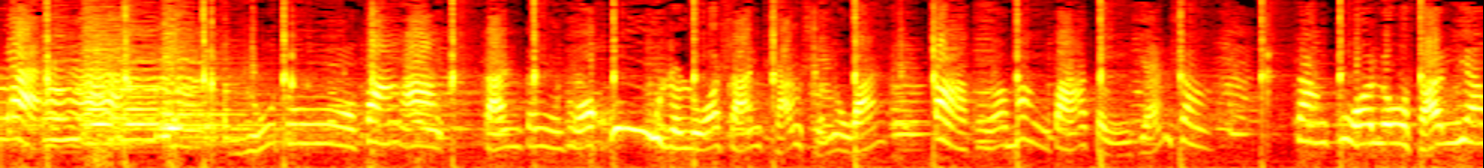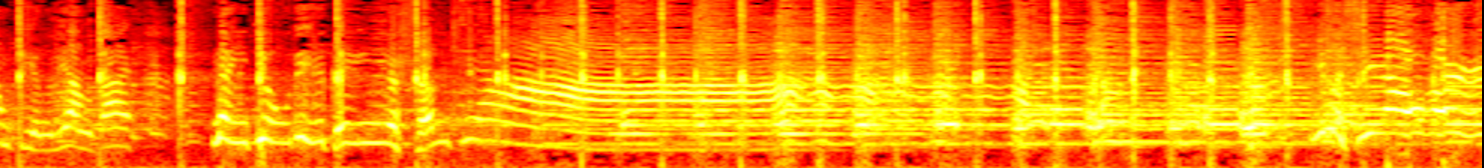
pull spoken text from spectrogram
来入洞房，咱等着红日落山天水晚。大哥忙把灯点上，咱过楼三年冰凉在。恁就得给你生下一个小儿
